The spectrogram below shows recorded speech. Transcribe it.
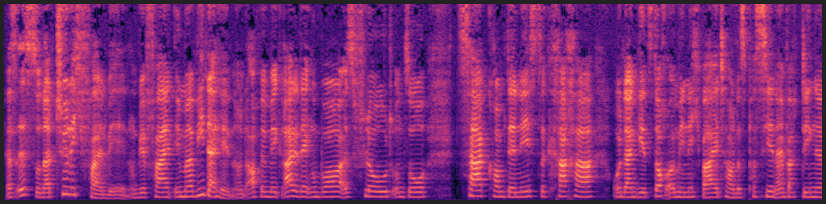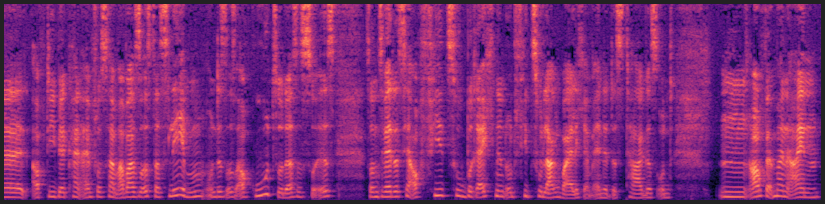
das ist so. Natürlich fallen wir hin und wir fallen immer wieder hin. Und auch wenn wir gerade denken, boah, es float und so, zack, kommt der nächste Kracher und dann geht's doch irgendwie nicht weiter und es passieren einfach Dinge, auf die wir keinen Einfluss haben. Aber so ist das Leben und es ist auch gut so, dass es so ist. Sonst wäre das ja auch viel zu berechnend und viel zu langweilig am Ende des Tages. Und mh, mm, auch wenn man einen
